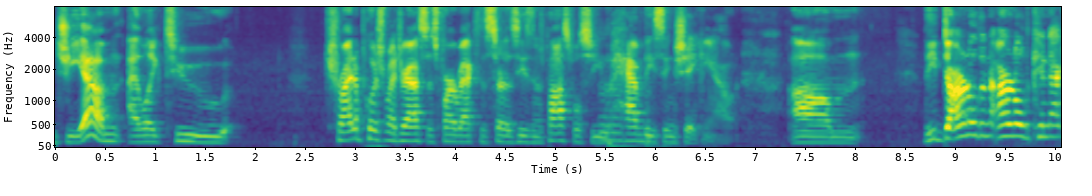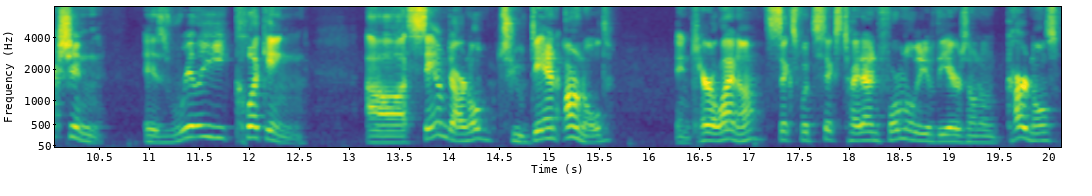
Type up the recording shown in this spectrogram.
GM, I like to try to push my drafts as far back to the start of the season as possible so you Mm-hmm. have these things shaking out. Um, the Darnold and Arnold connection is really clicking. Uh, Sam Darnold to Dan Arnold in Carolina, six foot six tight end, formerly of the Arizona Cardinals.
